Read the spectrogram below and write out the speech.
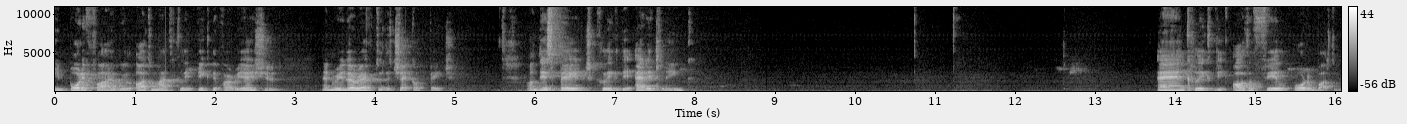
Importify will automatically pick the variation and redirect to the checkout page. On this page, click the edit link and click the autofill order button.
